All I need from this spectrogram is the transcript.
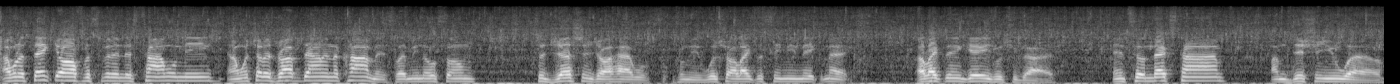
I want to thank y'all for spending this time with me. And I want y'all to drop down in the comments. Let me know some suggestions y'all have for me. What y'all like to see me make next. I like to engage with you guys. Until next time, I'm dishing you well.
